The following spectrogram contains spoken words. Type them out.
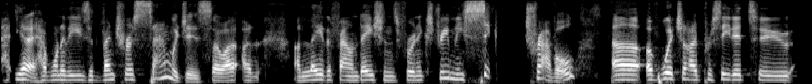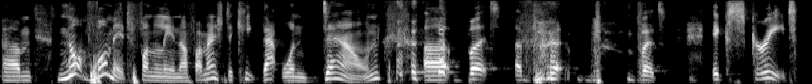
have, yeah have one of these adventurous sandwiches? So I, I, I lay the foundations for an extremely sick travel, uh, of which I proceeded to um, not vomit. Funnily enough, I managed to keep that one down, uh, but, uh, but but excrete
